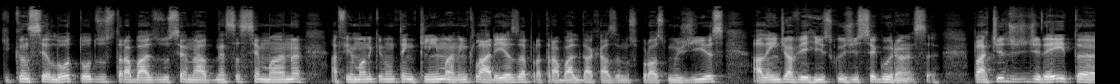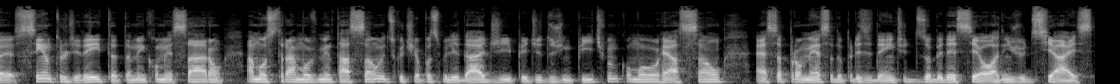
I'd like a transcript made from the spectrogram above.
que cancelou todos os trabalhos do Senado nessa semana, afirmando que não tem clima nem clareza para trabalho da casa nos próximos dias, além de haver riscos de segurança. Partidos de direita, centro-direita, também começaram a mostrar movimentação e discutir a possibilidade de pedidos de impeachment como reação a essa promessa do presidente de desobedecer ordens judiciais.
